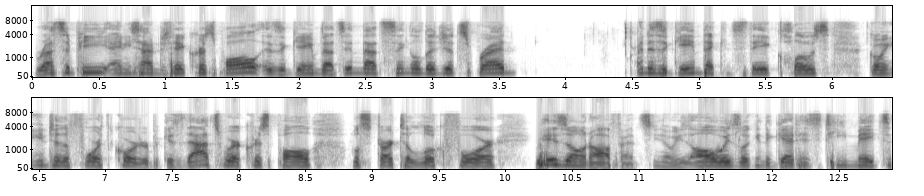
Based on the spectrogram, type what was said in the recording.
recipe anytime to take Chris Paul is a game that's in that single digit spread and is a game that can stay close going into the fourth quarter because that's where Chris Paul will start to look for his own offense. You know, he's always looking to get his teammates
